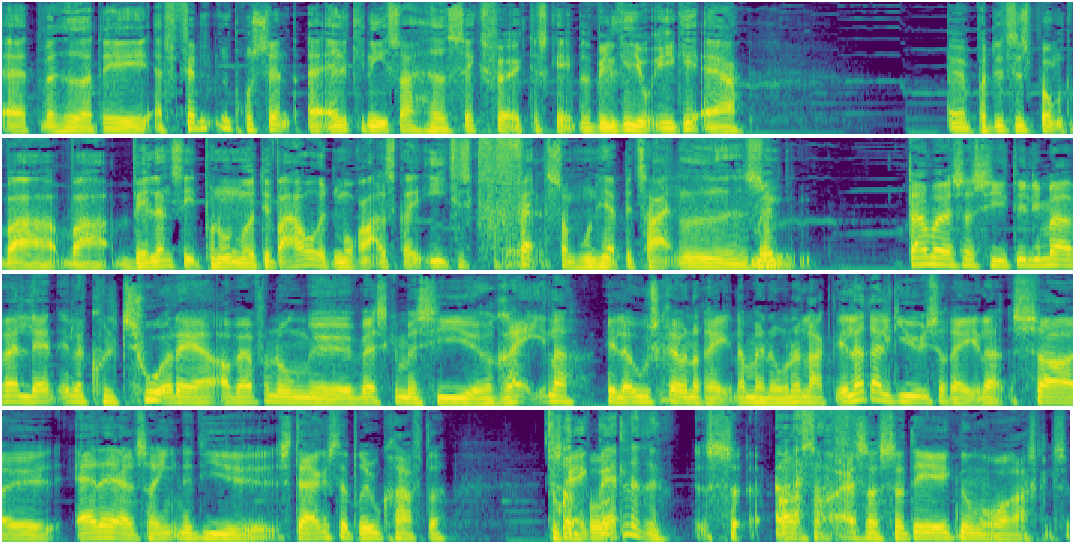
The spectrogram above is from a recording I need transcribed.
at, hvad hedder det, at 15 procent af alle kinesere havde sex før ægteskabet, hvilket jo ikke er øh, på det tidspunkt var, var velanset på nogen måde. Det var jo et moralsk og etisk forfald, som hun her betegnede som... Der må jeg så sige, det er lige meget, hvad land eller kultur det er, og hvad for nogle, øh, hvad skal man sige, øh, regler, eller uskrevne regler, man er underlagt, eller religiøse regler, så øh, er det altså en af de øh, stærkeste drivkræfter. du kan ikke både- battle det. Så, og, Altså- altså, altså, så det er ikke nogen overraskelse.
